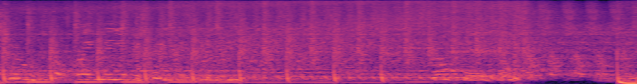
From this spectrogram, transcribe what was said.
Don't blame me if you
